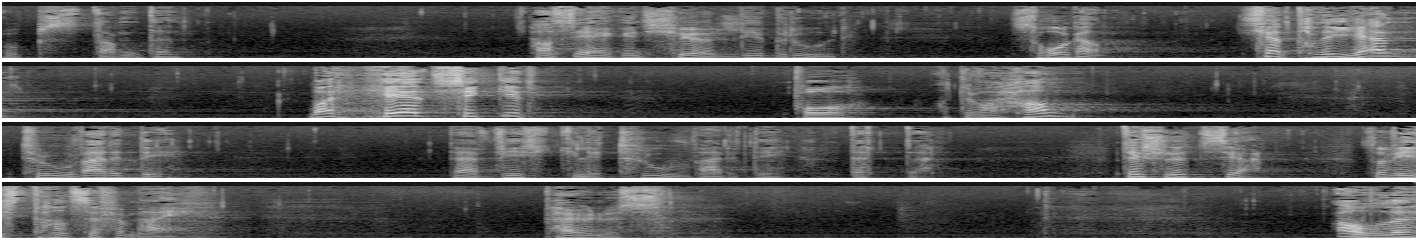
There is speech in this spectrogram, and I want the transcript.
oppstanden. Hans egen kjølige bror så han, kjente han igjen, var helt sikker på at det var han. Troverdig. Det er virkelig troverdig, dette. Til slutt, sier han, så viste han seg for meg. Paulus. Alle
